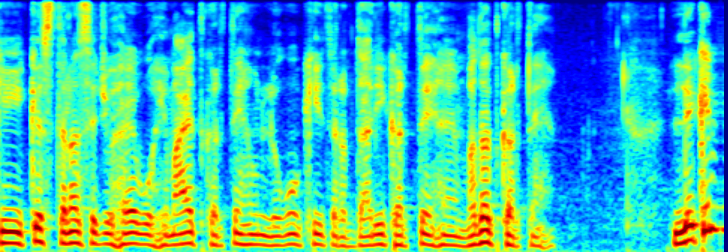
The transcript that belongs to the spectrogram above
कि किस तरह से जो है वो हिमायत करते हैं, उन लोगों की तरफदारी करते हैं, मदद करते हैं। लेकिन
